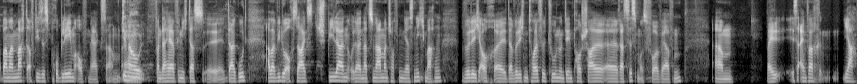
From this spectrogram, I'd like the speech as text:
aber man macht auf dieses Problem aufmerksam. Genau. Ähm, von daher finde ich das äh, da gut. Aber wie du auch sagst, Spielern oder Nationalmannschaften, die das nicht machen, würde ich auch, äh, da würde ich einen Teufel tun und den pauschal äh, Rassismus vorwerfen. Ähm, weil es einfach, ja,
